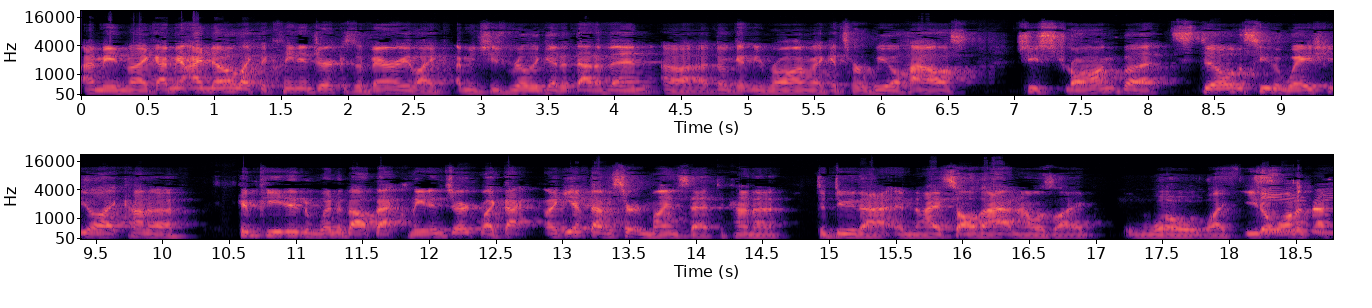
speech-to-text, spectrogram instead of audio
I mean, like, I mean, I know like the clean and jerk is a very like, I mean, she's really good at that event. Uh, don't get me wrong, like it's her wheelhouse. She's strong, but still to see the way she like kind of competed and went about that clean and jerk, like that, like you have to have a certain mindset to kind of to do that. And I saw that and I was like, whoa, like you don't want to mess.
